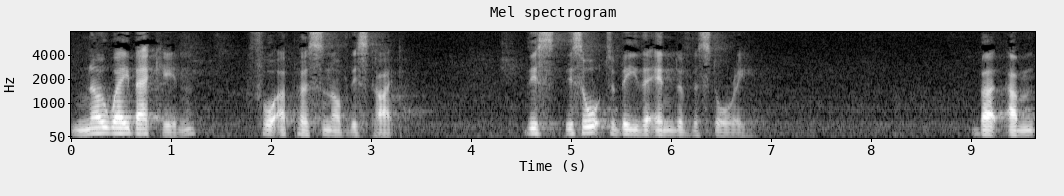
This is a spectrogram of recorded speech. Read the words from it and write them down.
no way back in for a person of this type. This, this ought to be the end of the story. But um,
